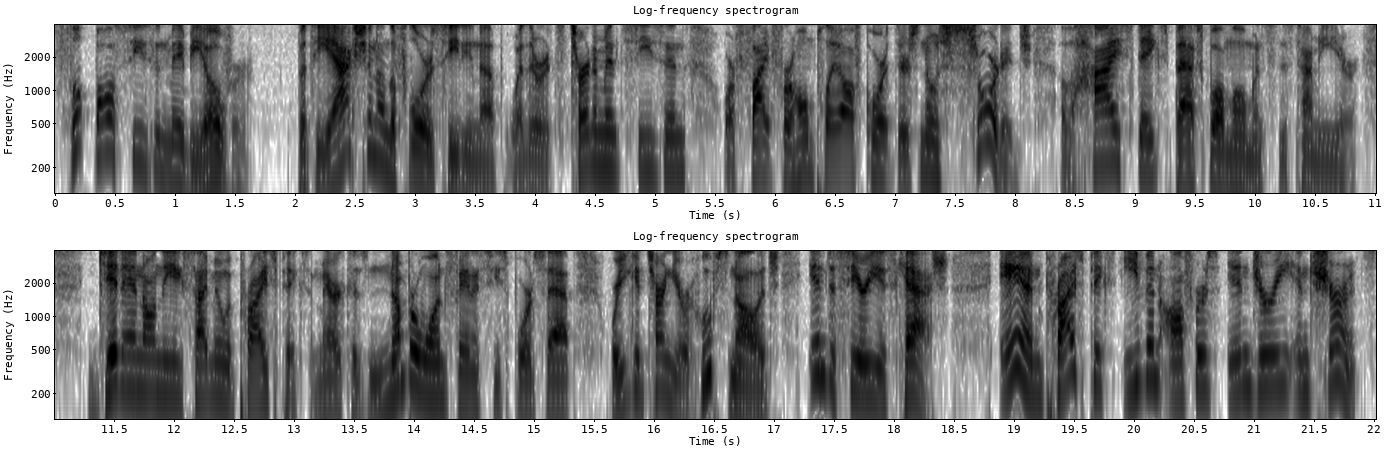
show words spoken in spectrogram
Football season may be over, but the action on the floor is heating up. Whether it's tournament season or fight for home playoff court, there's no shortage of high stakes basketball moments this time of year. Get in on the excitement with PrizePicks, America's number one fantasy sports app, where you can turn your hoops knowledge into serious cash. And PrizePicks even offers injury insurance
